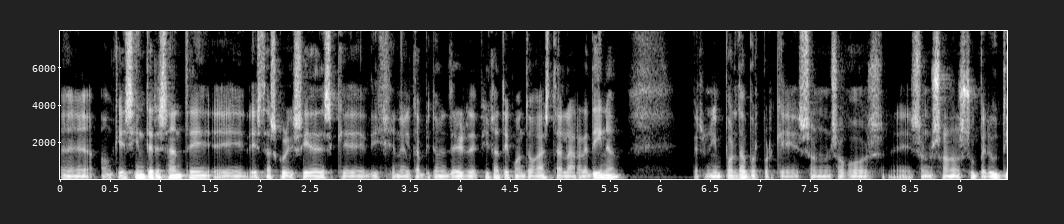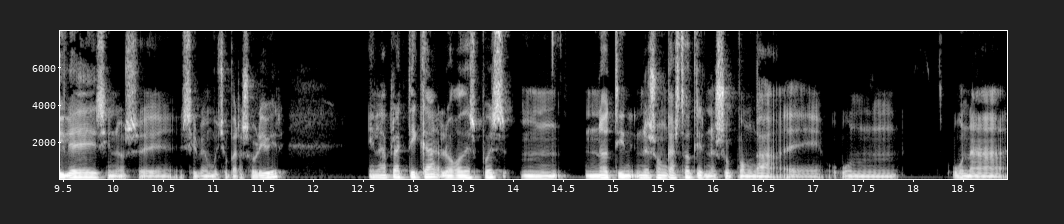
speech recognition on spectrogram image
eh, aunque es interesante eh, estas curiosidades que dije en el capítulo anterior de fíjate cuánto gasta la retina, pero no importa, pues porque son unos ojos, son unos súper útiles y nos sirven mucho para sobrevivir en la práctica, luego después, mm, no, es un gasto que nos suponga eh, un, una.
